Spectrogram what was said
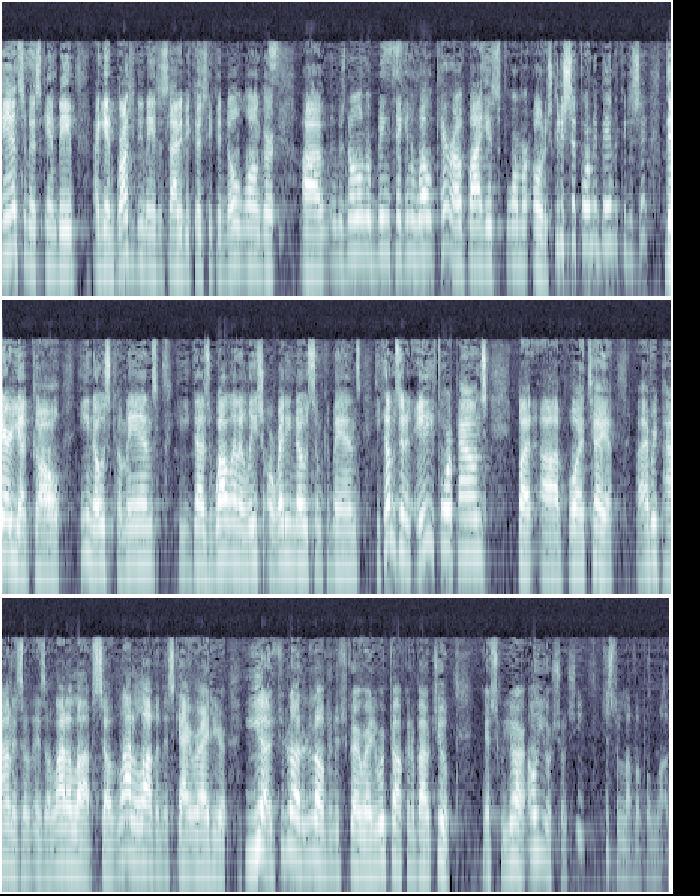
handsome as can be. Again, brought to the Humane Society because he could no longer uh, it was no longer being taken well care of by his former owners. Could you sit for me, Bailey? Could you sit? There you go. He knows commands. He does well on a leash, already knows some commands. He comes in at 84 pounds, but uh, boy, I tell you, uh, every pound is a, is a lot of love. So a lot of love in this guy right here. Yes, a lot of love in this guy right here. We're talking about you. Yes, we are. Oh, you're so, see, just a lovable love.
